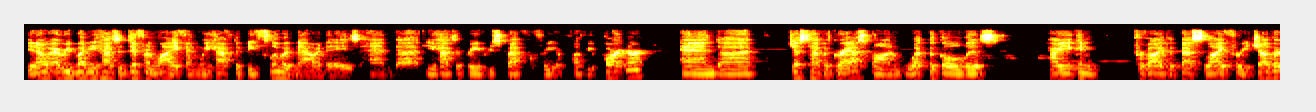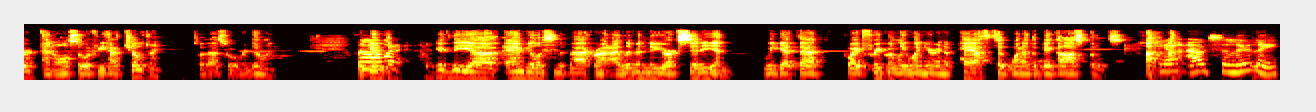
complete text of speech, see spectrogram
you know everybody has a different life, and we have to be fluid nowadays, and uh, you have to be respectful for your of your partner, and uh, just have a grasp on what the goal is, how you can provide the best life for each other, and also if you have children. So that's what we're doing. Forgive, well, the, forgive the uh, ambulance in the background. I live in New York City, and we get that quite frequently when you're in a path to one of the big hospitals. yeah, absolutely.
